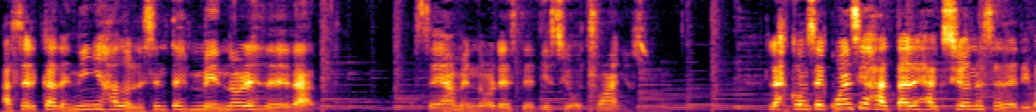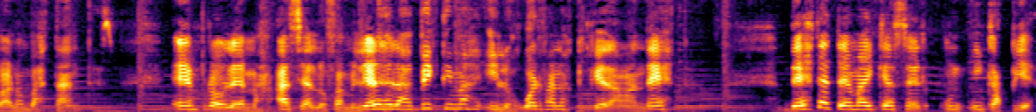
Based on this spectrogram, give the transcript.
acerca de niñas adolescentes menores de edad, sea, menores de 18 años. Las consecuencias a tales acciones se derivaron bastantes en problemas hacia los familiares de las víctimas y los huérfanos que quedaban de estas. De este tema hay que hacer un hincapié.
